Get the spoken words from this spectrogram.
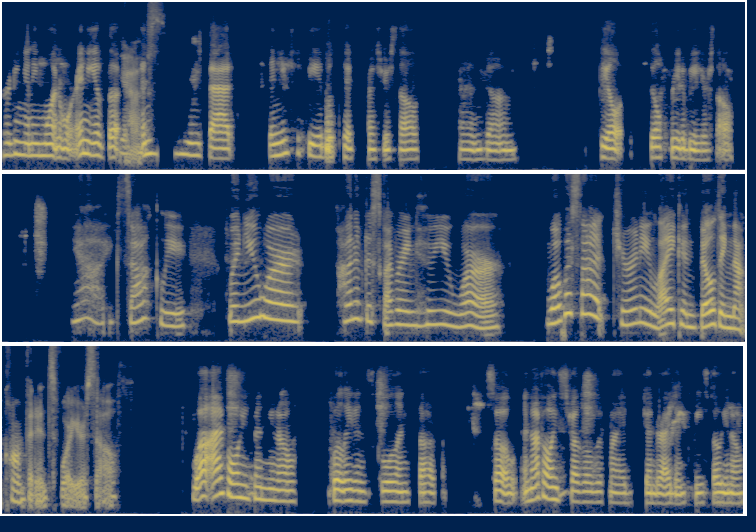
hurting anyone or any of the yes. anything that, then you should be able to express yourself and um, feel feel free to be yourself. Yeah, exactly. When you were kind of discovering who you were, what was that journey like in building that confidence for yourself? Well, I've always been, you know, bullied in school and stuff. So, and I've always struggled with my gender identity. So, you know,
